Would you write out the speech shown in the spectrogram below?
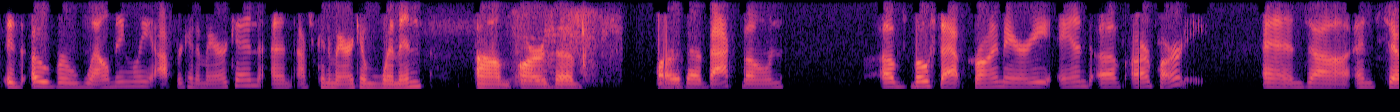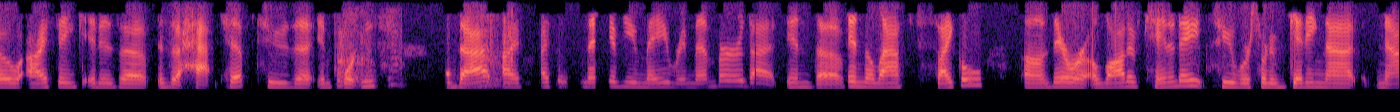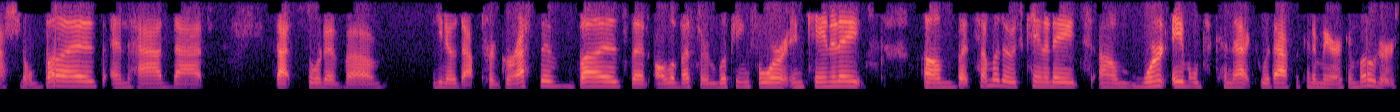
is overwhelmingly African American, and African American women um, are the are the backbone of both that primary and of our party. And uh, and so I think it is a is a hat tip to the importance of that. I I think many of you may remember that in the in the last cycle uh, there were a lot of candidates who were sort of getting that national buzz and had that that sort of uh, you know that progressive buzz that all of us are looking for in candidates. Um, but some of those candidates um, weren't able to connect with African American voters,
